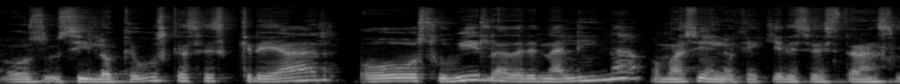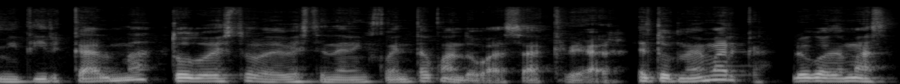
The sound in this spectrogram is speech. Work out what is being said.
o si lo que buscas es crear o subir la adrenalina, o más bien lo que quieres es transmitir calma, todo esto lo debes tener en cuenta cuando vas a crear el tono de marca. Luego además,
